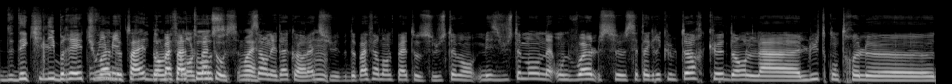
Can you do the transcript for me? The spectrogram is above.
de d'équilibrer, tu Oui, vois, de pas être dans, pas le faire pathos. Ouais. Ça, on est d'accord là-dessus. De pas faire dans le pathos, justement. Mais justement, on, a- on le voit, ce- cet agriculteur, que dans la lutte contre le,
